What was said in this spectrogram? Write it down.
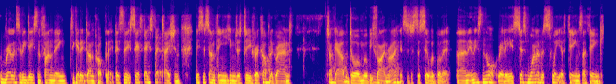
relatively decent funding to get it done properly. There's this expectation. This is something you can just do for a couple of grand, chuck it out the door, and we'll be fine, right? It's just a silver bullet, and, and it's not really. It's just one of a suite of things I think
